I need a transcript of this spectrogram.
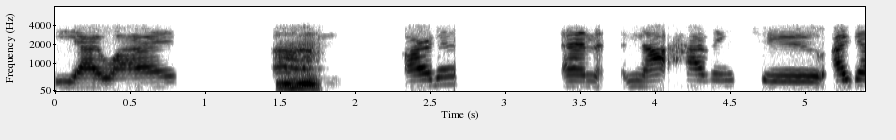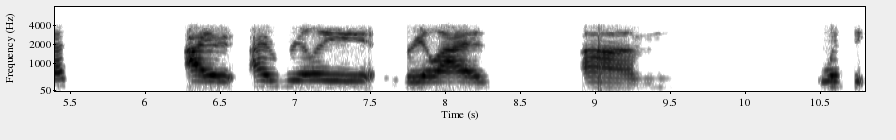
diy um mm-hmm. artist and not having to i guess I I really realized um, with the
